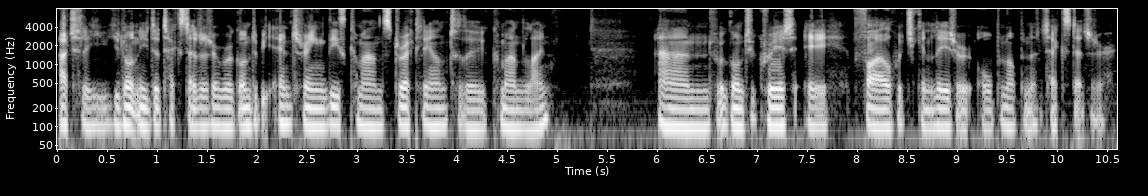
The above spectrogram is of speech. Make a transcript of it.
Actually, you don't need a text editor. We're going to be entering these commands directly onto the command line. And we're going to create a file which you can later open up in a text editor.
